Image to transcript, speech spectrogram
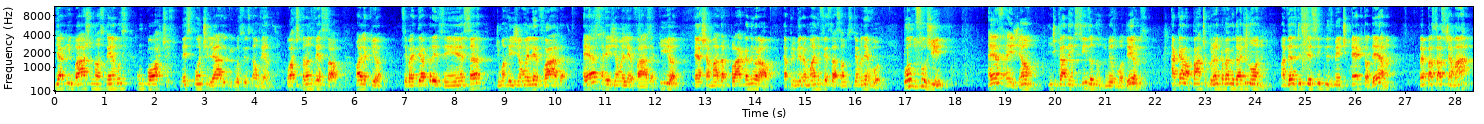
E aqui embaixo nós temos um corte nesse pontilhado que vocês estão vendo. Corte transversal. Olha aqui, ó você vai ter a presença de uma região elevada. Essa região elevada aqui ó, é a chamada placa neural, é a primeira manifestação do sistema nervoso. Quando surgir essa região, indicada em cinza nos meus modelos, aquela parte branca vai mudar de nome. Ao invés de ser simplesmente ectoderma, vai passar a se chamar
